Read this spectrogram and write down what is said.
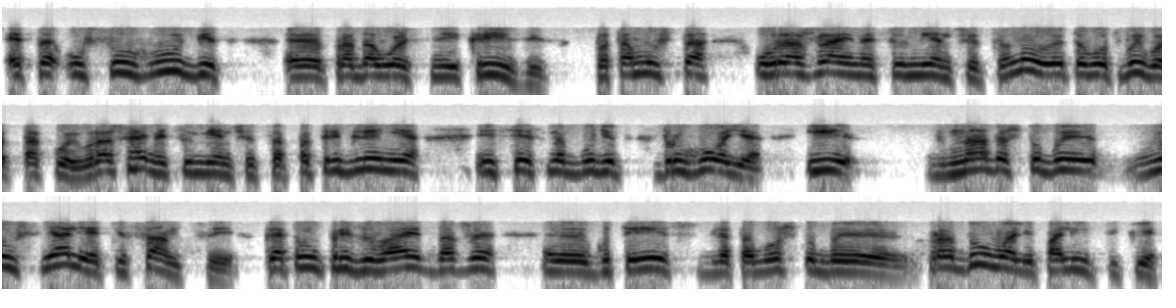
это усугубит э, продовольственный кризис, потому что урожайность уменьшится, ну это вот вывод такой, урожайность уменьшится, потребление, естественно, будет другое, и надо, чтобы ну, сняли эти санкции. К этому призывает даже э, Гутерреш для того, чтобы продумали политики,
